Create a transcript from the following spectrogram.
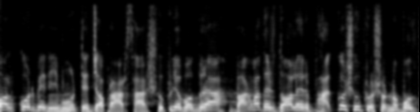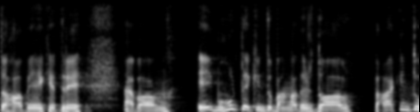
বল করবেন এই মুহূর্তে জপরার স্যার। সুপ্রিয় বন্ধুরা, বাংলাদেশ দলের ভাগ্য সুপ্রসন্ন বলতে হবে এক্ষেত্রে এবং এই মুহূর্তে কিন্তু বাংলাদেশ দল তারা কিন্তু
